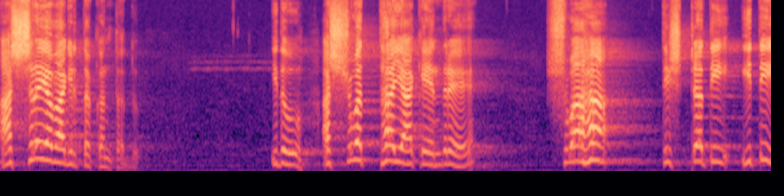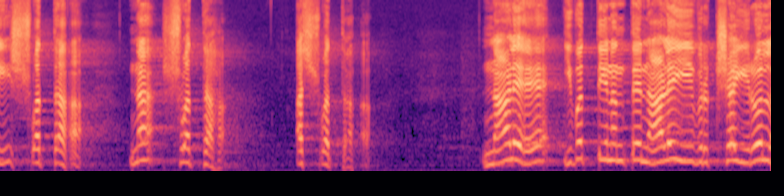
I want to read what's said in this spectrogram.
ಆಶ್ರಯವಾಗಿರ್ತಕ್ಕಂಥದ್ದು. ಇದು ಅಶ್ವತ್ಥ ಯಾಕೆ ಅಂದರೆ ಶ್ವಃ ತಿಷ್ಟತಿ ಇತಿ ಶ್ವತ್ಥಃ, ನ ಶ್ವತ್ಥ, ಅಶ್ವತ್ಥ. ನಾಳೆ ಇವತ್ತಿನಂತೆ ನಾಳೆ ಈ ವೃಕ್ಷ ಇರೋಲ್ಲ.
